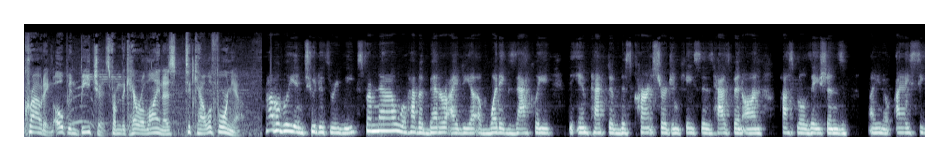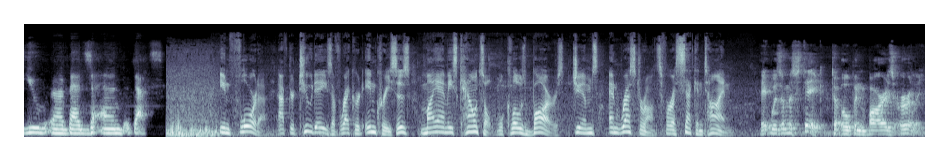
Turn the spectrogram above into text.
crowding open beaches from the Carolinas to California. Probably in two to three weeks from now, we'll have a better idea of what exactly the impact of this current surge in cases has been on hospitalizations, uh, you know, ICU uh, beds and deaths. In Florida, after two days of record increases, Miami's council will close bars, gyms, and restaurants for a second time. It was a mistake to open bars early,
